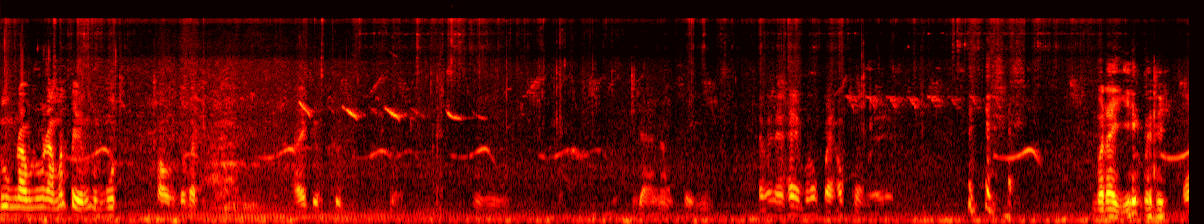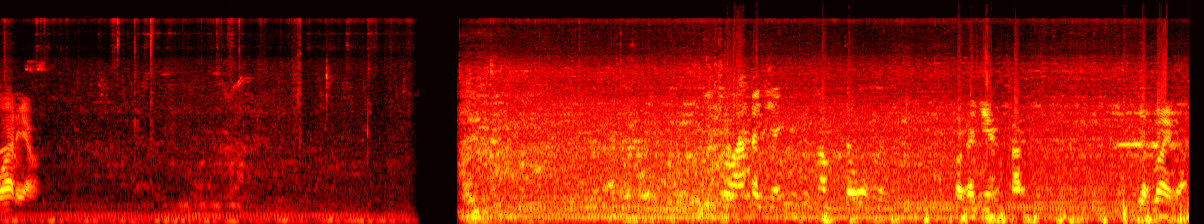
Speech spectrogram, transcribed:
ลุมน้ำลุมน้ำมันตื่นมันมุดเข่าตัวแบบอะไรคือคืออย่าน้ำสิงแต่ไม่ได้ให้ลูกไปเขาปลูกเลยบ่ได้ยิกไปดิว่าเดียวตัวตะแยงนี่คือทำโต๊ะเลยขอตะเกียงครับเรียบร้อยแล้ว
